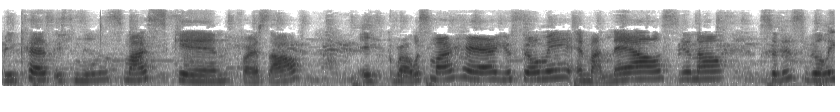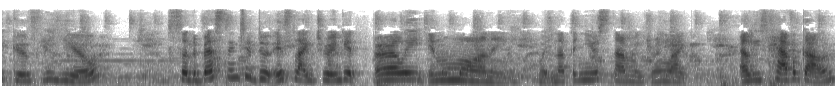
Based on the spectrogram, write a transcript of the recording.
because it smooths my skin. First off, it grows my hair. You feel me? And my nails. You know. So this is really good for you. So the best thing to do is like drink it early in the morning with nothing in your stomach. Drink like at least half a gallon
